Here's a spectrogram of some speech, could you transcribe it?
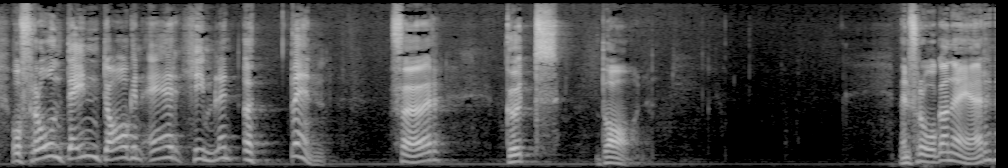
Och från den dagen är himlen öppen för Guds barn. Men frågan är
